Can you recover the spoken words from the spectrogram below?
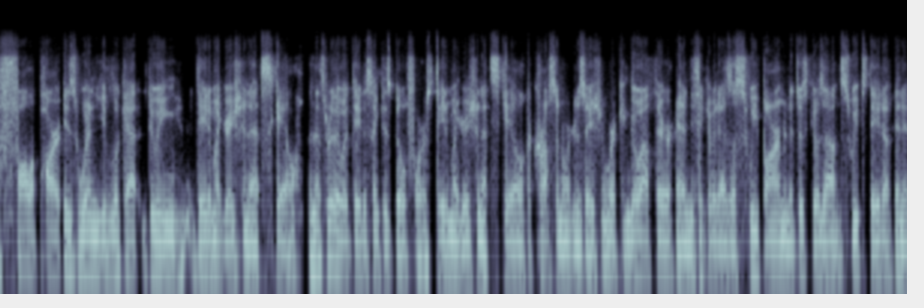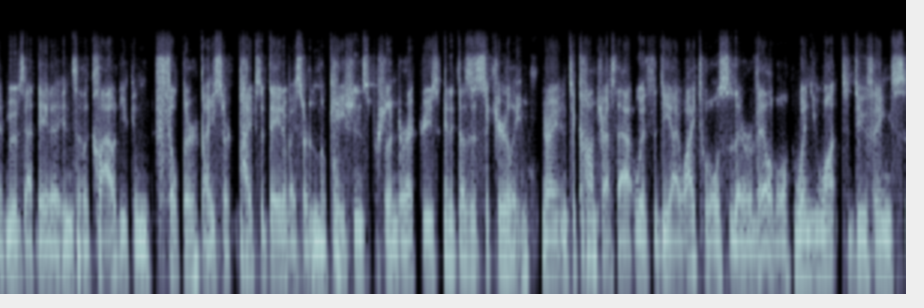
fall apart is when you look at doing data migration at scale. And that's really what DataSync is built for, is data migration at scale across an organization where it can go out there and you think of it as a sweep arm and it just goes out and sweeps data and it moves that data into the cloud. You can filter by certain types of data, by certain locations, certain directories, and it does it securely, right? And to contrast that with the DIY tools that are available, when you want to do things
